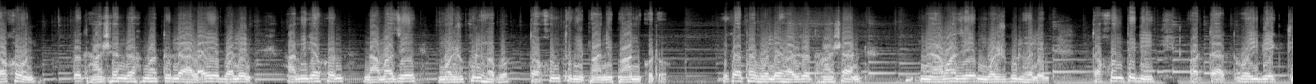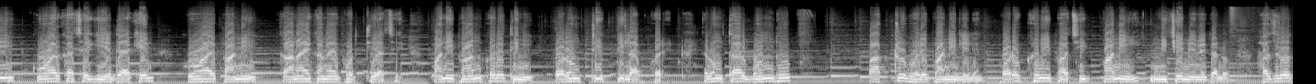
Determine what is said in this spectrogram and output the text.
তখন হজরত হাসান রহমতুল্লাহ আলাই বলেন, আমি যখন নামাজে মশগুল হব, তখন তুমি পানি পান করো। কথা বলে হজরত হাসান নামাজে মশগুল হলেন। তখন তিনি অর্থাৎ ওই ব্যক্তি কুয়ার কাছে গিয়ে দেখেন, কুয়ায় পানি কানায় কানায় ভর্তি আছে। পানি পান করে তিনি পরম তৃপ্তি লাভ করেন এবং তার বন্ধু পাত্র ভরে পানি নিলেন। পরক্ষণেই পাচি পানি নিচে নেমে গেল। হজরত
